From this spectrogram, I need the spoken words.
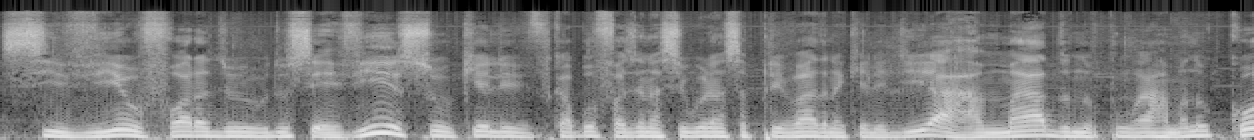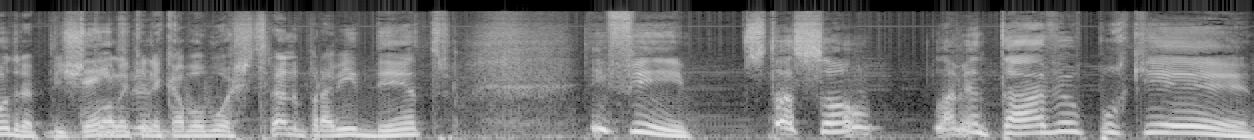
civil fora do, do serviço, que ele acabou fazendo a segurança privada naquele dia, armado no- com arma no coldre, a pistola Dentro que ele acabou mostrando pra mim dentro. Enfim, situação lamentável porque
